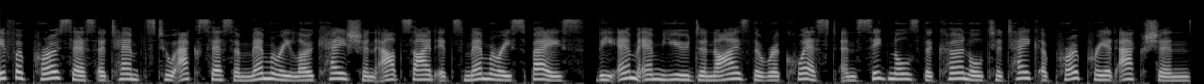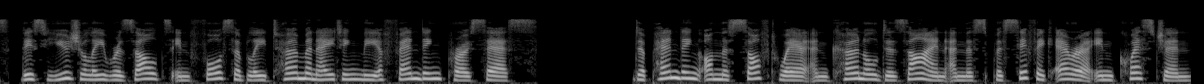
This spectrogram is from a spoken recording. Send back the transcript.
If a process attempts to access a memory location outside its memory space, the MMU denies the request and signals the kernel to take appropriate actions. This usually results in forcibly terminating the offending process. Depending on the software and kernel design and the specific error in question,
